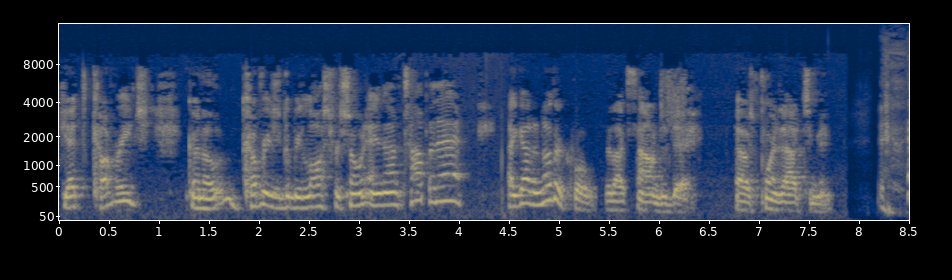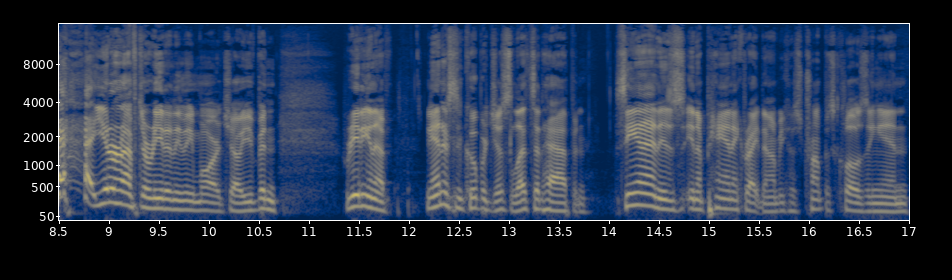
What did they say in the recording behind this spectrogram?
get coverage. Going to, coverage is going to be lost for someone. And on top of that, I got another quote that I found today that was pointed out to me. you don't have to read anything more, Joe. You've been reading enough. Anderson Cooper just lets it happen. CNN is in a panic right now because Trump is closing in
